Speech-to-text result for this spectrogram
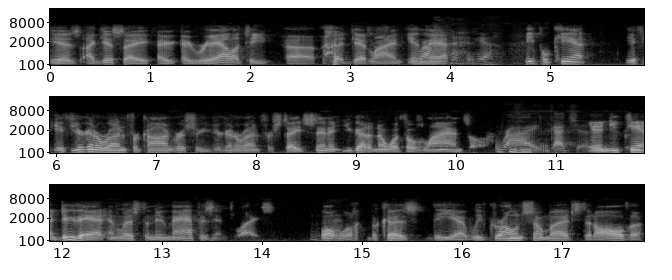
is, I guess, a, a, a reality uh, deadline in right. that yeah. people can't. If, if you're going to run for Congress or you're going to run for state senate, you got to know what those lines are. Right, gotcha. And you can't do that unless the new map is in place. Okay. What will because the uh, we've grown so much that all the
